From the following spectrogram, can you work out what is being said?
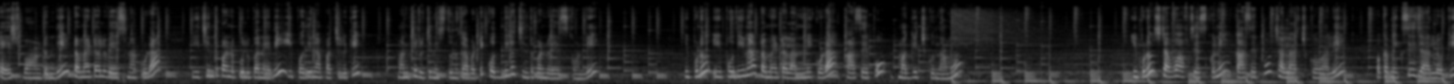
టేస్ట్ బాగుంటుంది. టొమాటోలు వేసినా కూడా ఈ చింతపండు పులుపు అనేది ఈ పుదీనా పచ్చడికి మంచి రుచినిస్తుంది కాబట్టి కొద్దిగా చింతపండు వేసుకోండి. ఇప్పుడు ఈ పుదీనా టొమాటోలు అన్నీ కూడా కాసేపు మగ్గించుకుందాము. ఇప్పుడు స్టవ్ ఆఫ్ చేసుకుని కాసేపు చల్లార్చుకోవాలి. ఒక మిక్సీ జార్లోకి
